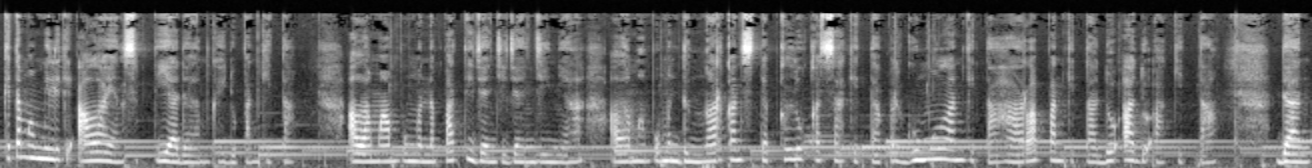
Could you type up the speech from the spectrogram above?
kita memiliki Allah yang setia dalam kehidupan kita. Allah mampu menepati janji-janjinya, Allah mampu mendengarkan setiap keluh kesah kita, pergumulan kita, harapan kita, doa-doa kita, dan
